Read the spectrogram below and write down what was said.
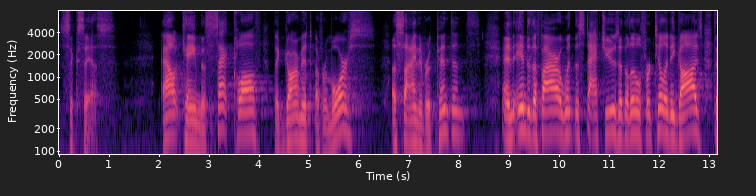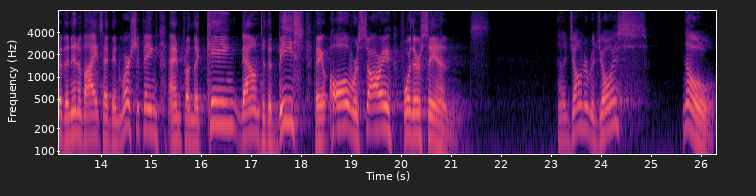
success. Out came the sackcloth, the garment of remorse, a sign of repentance and into the fire went the statues of the little fertility gods that the Ninevites had been worshiping. And from the king down to the beast, they all were sorry for their sins. Now, did Jonah rejoice? No,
